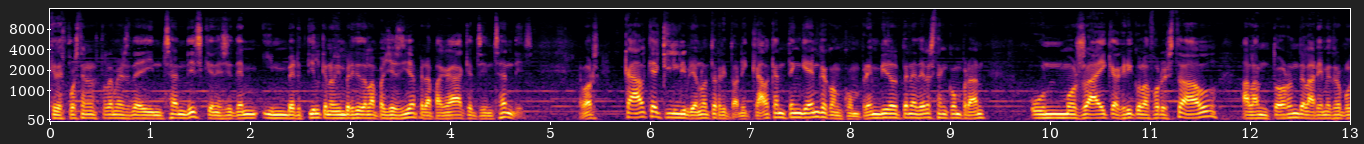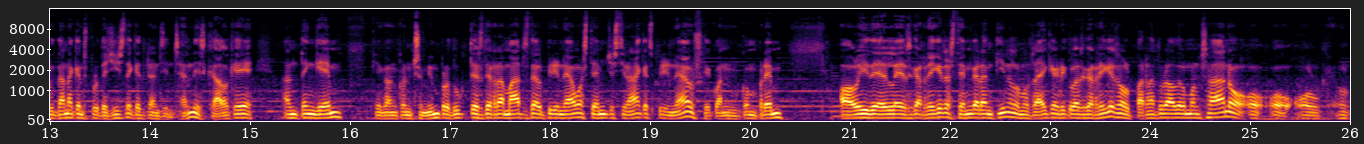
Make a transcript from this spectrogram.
que després tenen uns problemes d'incendis que necessitem invertir el que no hem invertit en la pagesia per apagar aquests incendis. Llavors, cal que equilibrem el territori, cal que entenguem que quan comprem vi del Penedès estem comprant un mosaic agrícola forestal a l'entorn de l'àrea metropolitana que ens protegeix d'aquests grans incendis. Cal que entenguem que quan consumim productes de ramats del Pirineu estem gestionant aquests Pirineus, que quan comprem oli de les Garrigues estem garantint el mosaic agrícola de les Garrigues, el Parc Natural del Montsant o, o, o, o,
